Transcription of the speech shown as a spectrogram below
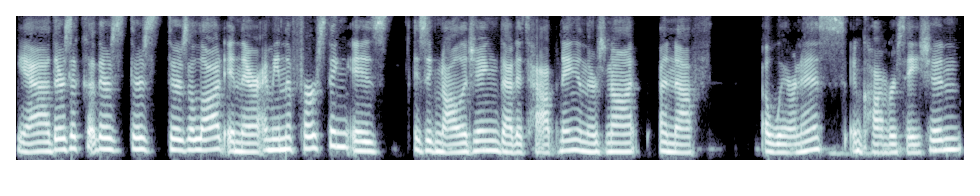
Yeah there's a there's there's there's a lot in there. I mean the first thing is is acknowledging that it's happening and there's not enough awareness and conversation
